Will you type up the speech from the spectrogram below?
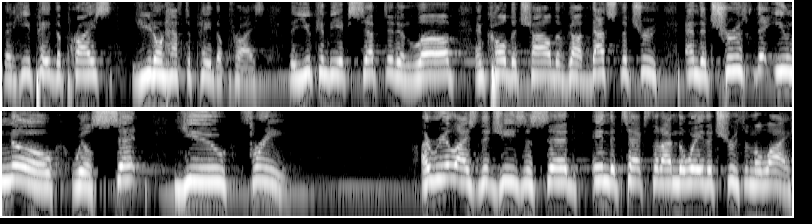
that He paid the price. You don't have to pay the price. That you can be accepted and loved and called a child of God. That's the truth. And the truth that you know will set you free. I realize that Jesus said in the text that I'm the way, the truth, and the life.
